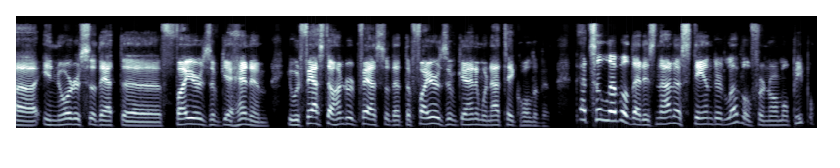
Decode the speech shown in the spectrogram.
uh, in order so that the fires of Gehenna, he would fast a hundred fasts so that the fires of Gehenna would not take hold of him. That's a level that is not a standard level for normal people.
